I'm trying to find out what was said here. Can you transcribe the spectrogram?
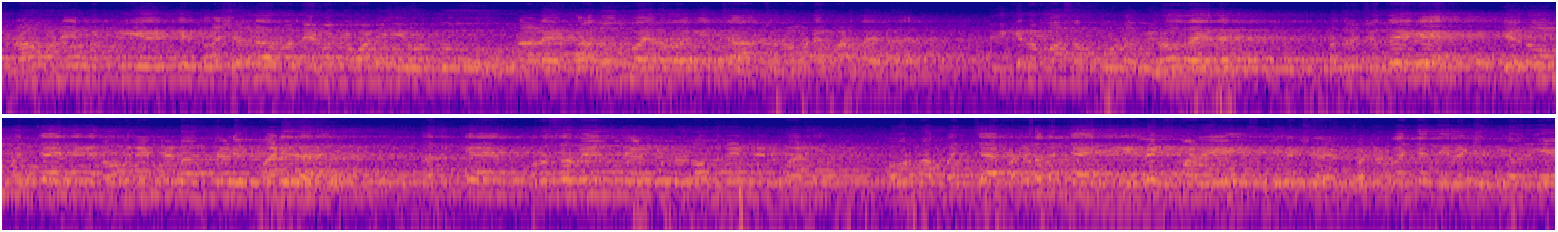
ಚುನಾವಣೆ ತಹಶೀಲ್ದಾರ್ನ ನೇಮಕ ಮಾಡಿ ಇವತ್ತು ನಾಳೆ ಕಾನೂನು ಬಾಹಿರವಾಗಿ ಚುನಾವಣೆ ಮಾಡ್ತಾ ಇದ್ದಾರೆ. ಇದಕ್ಕೆ ನಮ್ಮ ಸಂಪೂರ್ಣ ವಿರೋಧ ಇದೆ. ಅದ್ರ ಜೊತೆಗೆ ಏನು ಪಂಚಾಯತಿಗೆ ನಾಮಿನೇಟೆಡ್ ಅಂತೇಳಿ ಮಾಡಿದ್ದಾರೆ. ಅದಕ್ಕೆ ಪುರಸಭೆ ಅಂತ ಹೇಳ್ಬಿಟ್ಟು ನಾಮಿನೇಟೆಡ್ ಮಾಡಿ ಅವ್ರನ್ನ ಪಂಚಾಯ ಪಟ್ಟಣ ಪಂಚಾಯತಿಗೆ ಎಲೆಕ್ಟ್ ಮಾಡಿ ಎಲೆಕ್ಷನ್ ಪಟ್ಟಣ ಪಂಚಾಯತಿ ಎಲೆಕ್ಷನ್ಗೆ ಅವರಿಗೆ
